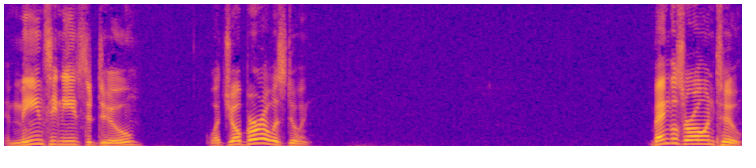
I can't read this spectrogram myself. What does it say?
It means he needs to do what Joe Burrow is doing. Bengals are 0 2.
